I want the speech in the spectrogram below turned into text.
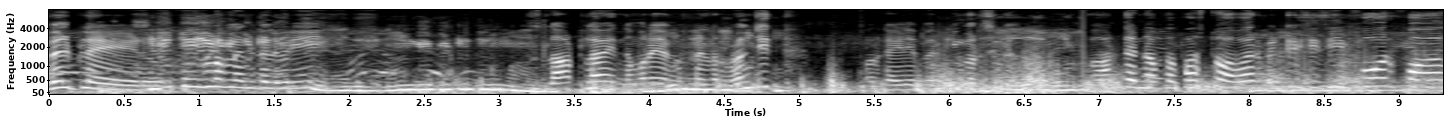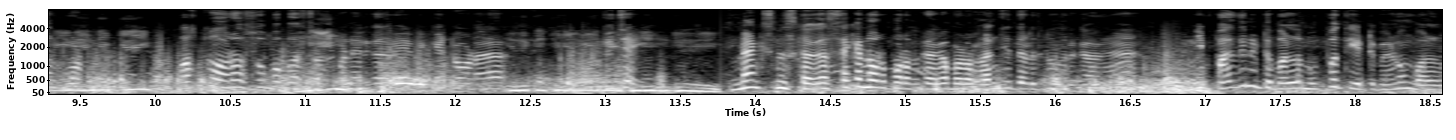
well played delivery ஸ்லாட்ல இந்த முறை ஃபீல்டர் ரஞ்சித். அவர் கையிலே பெருக்கிங் ஒரு single at end of the first over Vetri CC four for one first ஓவரை சூப்பர் பாஸ் ஸ்டார்ட் பண்ணியிருக்காரு விக்கெட்டோட விஜய். விஜய் மேக்ஸிமஸ்க்காக செகண்ட் ஓவர் போகிறதுக்காக படம் ரஞ்சித் எடுத்துகிட்டு வந்திருக்காங்க. இனி பதினெட்டு பால்ல முப்பத்தி எட்டு மேனும் பால்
